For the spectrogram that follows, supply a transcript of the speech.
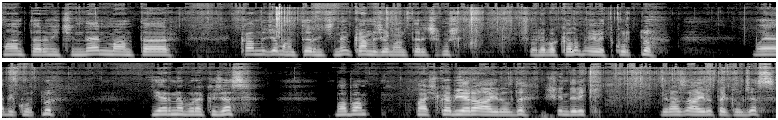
mantarın içinden mantar. Kanlıca mantarın içinden kanlıca mantarı çıkmış. Şöyle bakalım. Evet kurtlu. Baya bir kurtlu. Yerine bırakacağız. Babam başka bir yere ayrıldı. Şimdilik biraz ayrı takılacağız.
